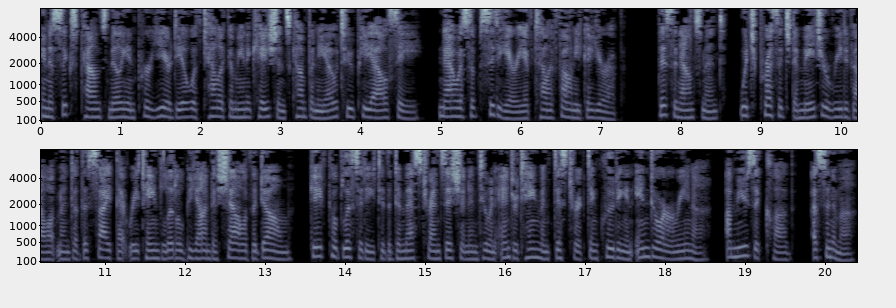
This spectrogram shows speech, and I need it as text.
in a £6 million per year deal with telecommunications company O2 plc, now a subsidiary of Telefonica Europe. This announcement, which presaged a major redevelopment of the site that retained little beyond the shell of the dome, gave publicity to the Dome's transition into an entertainment district including an indoor arena, a music club, a cinema,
